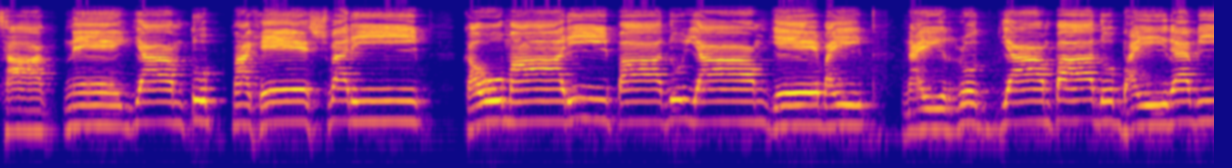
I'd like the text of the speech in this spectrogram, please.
சாக்னேயாம் து மகேஸ்வரி கௌமாரி பாதுயாம் ஏ வை नैऋत्यां पादु भैरवी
